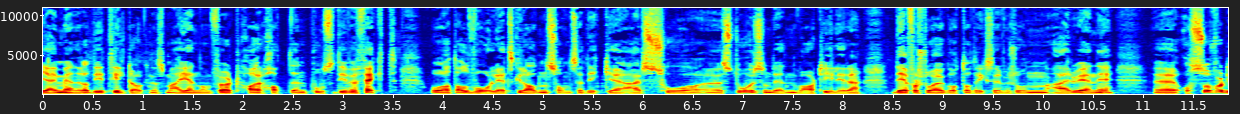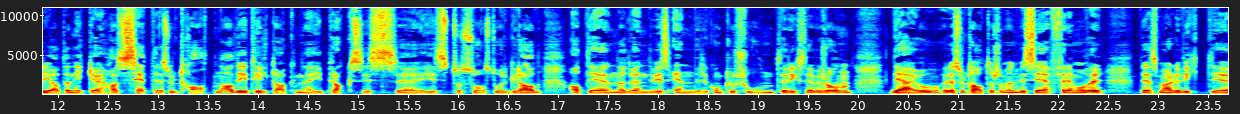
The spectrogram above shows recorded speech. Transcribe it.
Jeg mener at de tiltakene som er gjennomført, har hatt en positiv effekt, og at alvorlighetsgraden sånn sett ikke er så stor som det den var tidligere. Det forstår jeg godt at Riksrevisjonen er uenig i. Også fordi at den ikke har sett resultatene av de tiltakene i praksis i så stor grad at det nødvendigvis endrer konklusjonen til Riksrevisjonen. Det er jo resultater som en vil se fremover. Det som er det viktige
